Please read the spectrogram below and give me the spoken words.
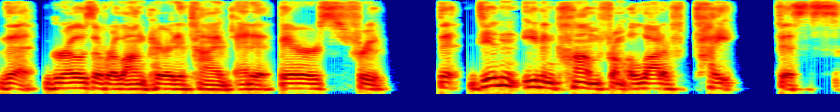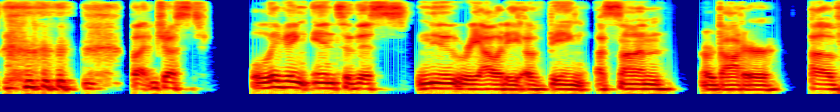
that grows over a long period of time and it bears fruit that didn't even come from a lot of tight fists, but just living into this new reality of being a son or daughter of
